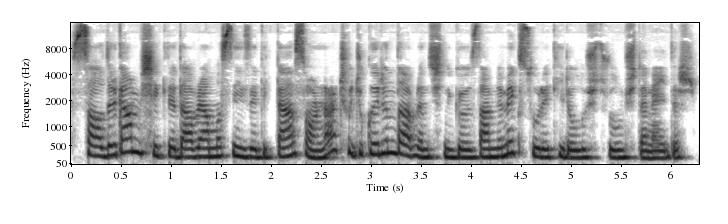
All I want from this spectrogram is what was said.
saldırgan bir şekilde davranmasını izledikten sonra çocukların davranışını gözlemlemek suretiyle oluşturulmuş deneydir.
